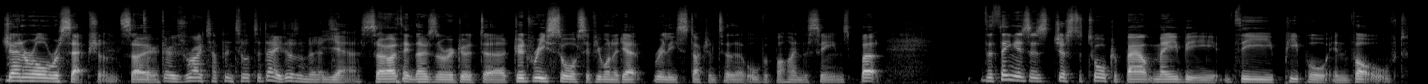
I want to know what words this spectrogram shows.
general reception. So It goes right up until today, doesn't it? yeah, so I think those are a good uh, good resource if you want to get really stuck into the, all the behind the scenes. But the thing is, is just to talk about maybe the people involved.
